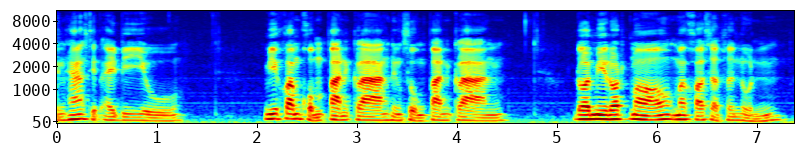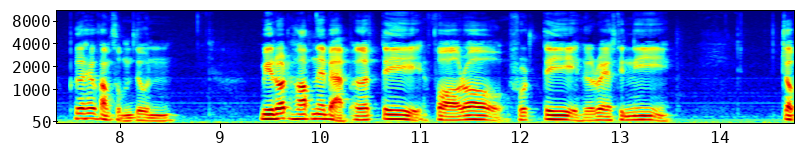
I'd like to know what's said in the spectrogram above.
30-50 IBU มีความขมปานกลางถึงสูงปานกลาง โดยมีรสมอลมาคอยสนับสนุนเพื่อให้ความสมดุล มีรสฮอปในแบบ Earthy, Floral, Fruity หรือ Resiny จบ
